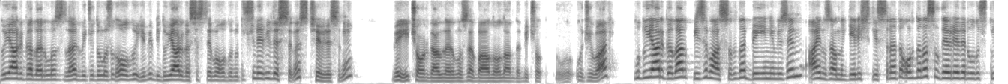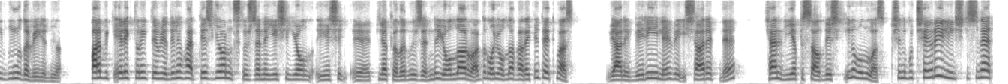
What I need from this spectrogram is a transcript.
duyargalarımızla vücudumuzun olduğu gibi bir duyarga sistemi olduğunu düşünebilirsiniz çevresini ve iç organlarımıza bağlı olan da birçok ucu var. Bu duyargalar bizim aslında beynimizin aynı zamanda geliştiği sırada orada nasıl devreler oluşturduğunu da belirliyor. Halbuki elektronik devreleri herkes görmüştür. Üzerine yeşil yol, yeşil e, plakaların üzerinde yollar vardır. O yollar hareket etmez. Yani veriyle ve işaretle kendi yapısal değişikliğini bulmaz. Şimdi bu çevreyle ilişkisine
